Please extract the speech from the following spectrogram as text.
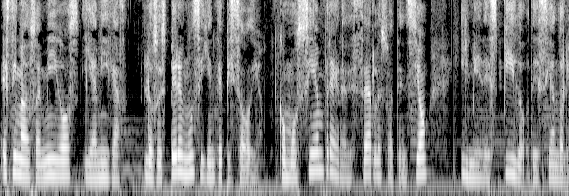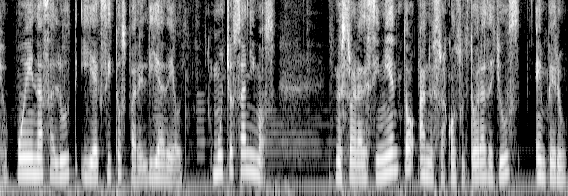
Estimados amigos y amigas, los espero en un siguiente episodio. Como siempre agradecerles su atención y me despido deseándoles buena salud y éxitos para el día de hoy. Muchos ánimos. Nuestro agradecimiento a nuestras consultoras de JUS en Perú.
